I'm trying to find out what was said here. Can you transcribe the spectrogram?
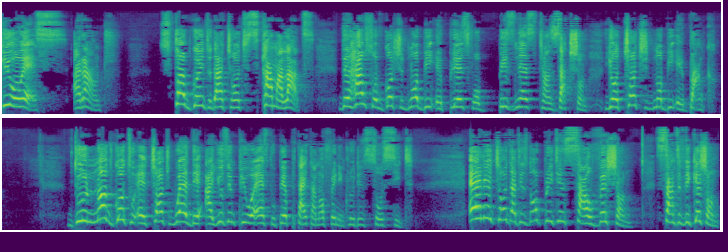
POS around, stop going to that church, scam alert. The house of God should not be a place for business transaction. Your church should not be a bank. Do not go to a church where they are using POS to pay tithe and offering, including sow seed. Any church that is not preaching salvation, sanctification,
